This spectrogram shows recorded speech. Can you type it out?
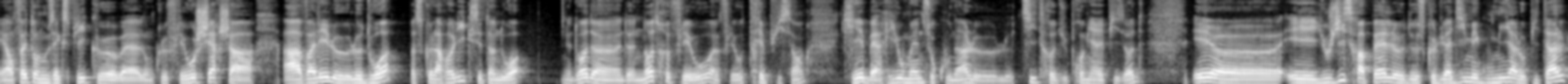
Et en fait, on nous explique que ben, donc le fléau cherche à, avaler le, doigt, parce que la relique, c'est un doigt. Le doigt d'un autre fléau, un fléau très puissant, qui est ben, Ryumen Sokuna, le, titre du premier épisode. Et, et, Yuji se rappelle de ce que lui a dit Megumi à l'hôpital,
